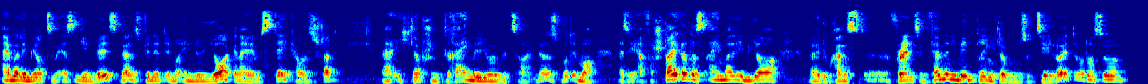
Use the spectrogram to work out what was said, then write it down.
einmal im Jahr zum Essen gehen willst, ne, das findet immer in New York in einem Steakhouse statt, äh, ich glaube schon drei Millionen bezahlen. Ne? Es wird immer, also er versteigert das einmal im Jahr. Äh, du kannst äh, Friends and Family mitbringen, ich glaube um so zehn Leute oder so.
